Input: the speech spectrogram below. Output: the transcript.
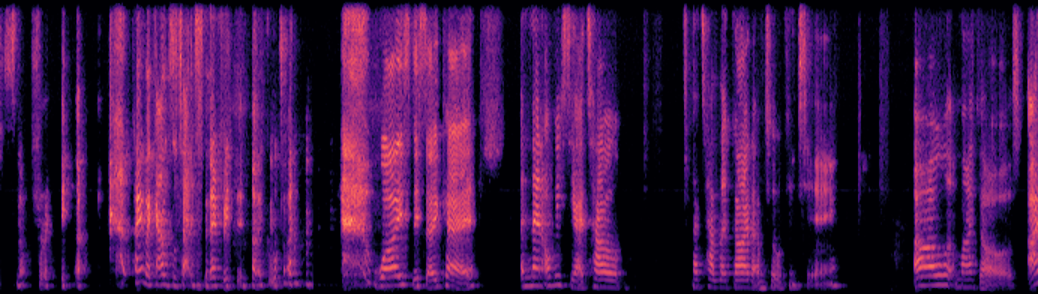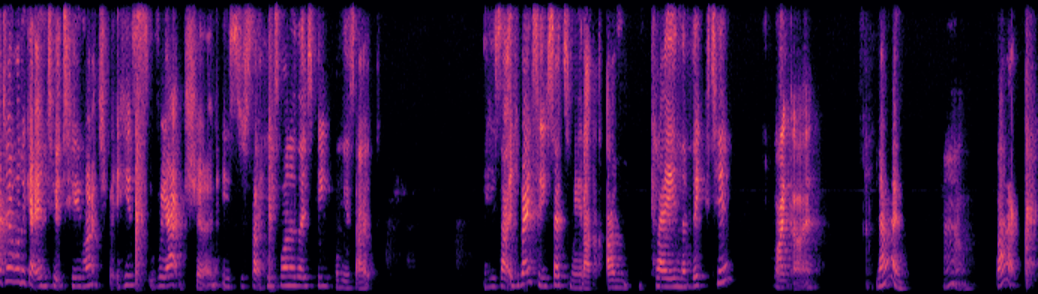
just not free. pay my council tax and everything. Like, why, why is this okay? And then obviously, I tell, I tell a guy that I'm talking to. Oh my god. I don't want to get into it too much, but his reaction is just like he's one of those people who's like he's like he basically said to me like I'm playing the victim. White guy. No, Oh, black.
